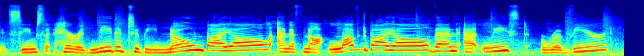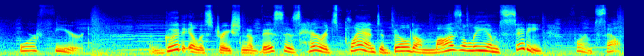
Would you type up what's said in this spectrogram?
It seems that Herod needed to be known by all, and if not loved by all, then at least revered or feared. A good illustration of this is Herod's plan to build a mausoleum city for himself.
